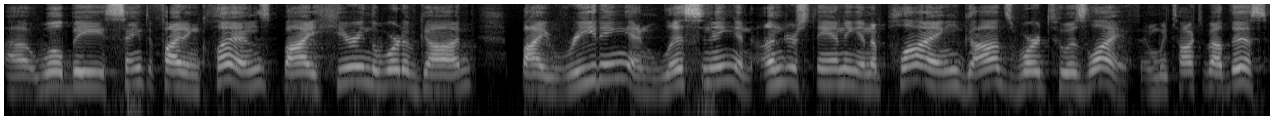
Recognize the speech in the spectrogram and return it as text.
uh, will be sanctified and cleansed by hearing the Word of God, by reading and listening and understanding and applying God's Word to his life. And we talked about this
